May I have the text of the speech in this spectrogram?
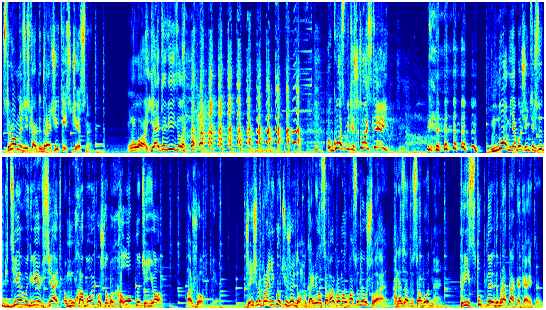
Стремно здесь как-то дрочить, если честно. О, я это видел. Господи, что с ней? Но меня больше интересует, где в игре взять мухобойку, чтобы хлопнуть ее по жопке. Женщина проникла в чужой дом, покормила собак, помыла посуду и ушла. Она завтра свободна? Преступная доброта какая-то.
